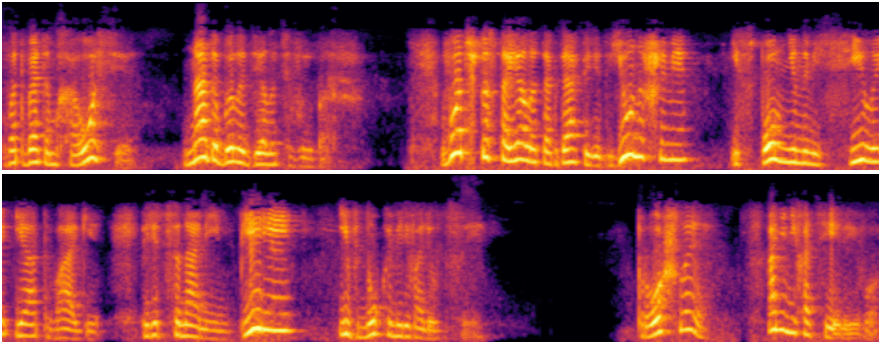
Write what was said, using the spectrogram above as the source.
Вот в этом хаосе надо было делать выбор. Вот что стояло тогда перед юношами, исполненными силы и отваги, перед сынами империи и внуками революции. Прошлое они не хотели его,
